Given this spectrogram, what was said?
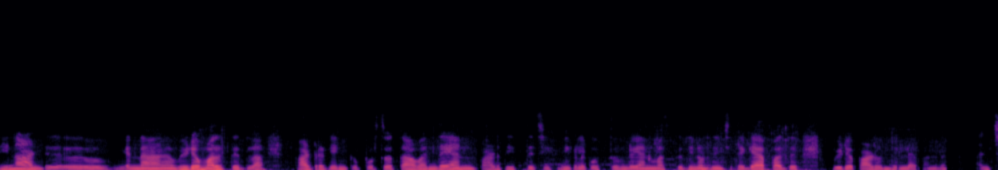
ದಿನ ಆಂಡ್ ಎನ್ನ ವಿಡಿಯೋ ಮಲ್ತುದ್ಲ. ಪಾಡ್ರೆಗ್ ಎಂಕ್ ಪುರ್ಸೊತ್ ಆವಂದೆ ಯಾನ್ ಪಾಡ್ದ್ ಇತ್ತಿಜಿ ನಿಕ್ಲೆಗ್ ಗೊತ್ತುಂಡು ಯಾನ್ ಮಸ್ತ್ ದಿನೊಡು ದಿಂಚಿದ ಗ್ಯಾಪ್ ಆದ್ ವಿಡಿಯೋ ಪಾಡೊಂದುಲ್ಲೆ ಪಂದ್ ಅಂಚ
